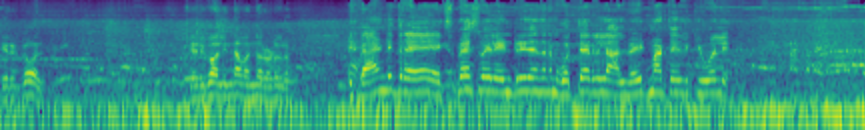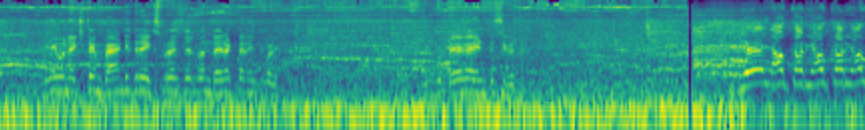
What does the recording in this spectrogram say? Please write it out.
ತಿರ್ಗೋಲ್ ತಿರ್ಗೋಲಿಂದ ಬಂದವ್ರು ಹುಡುಗರು. ಈ ಬ್ಯಾಂಡ್ ಇದ್ರೆ ಎಕ್ಸ್ಪ್ರೆಸ್ ವೈಲ್ ಎಂಟ್ರಿ ಇದೆ ಅಂತ ನಮ್ಗೆ ಗೊತ್ತೇ ಇರಲಿಲ್ಲ. ಅಲ್ಲಿ ವೆಯ್ಟ್ ಮಾಡ್ತಾ ಇದ್ವಿ ಕ್ಯೂ ಅಲ್ಲಿ ನೀವು ನೆಕ್ಸ್ಟ್ ಟೈಮ್ ಬ್ಯಾಂಡ್ ಇದ್ರೆ ಎಕ್ಸ್ಪ್ರೆಸ್ ವೈಲ್ ಬಂದು ಡೈರೆಕ್ಟಾಗಿ ನಿಂತ್ಕೊಳ್ಳಿ. ನಿಮ್ಗೆ ಬೇಗ ಎಂಟ್ರಿ ಸಿಗುತ್ತೆ. ಏ ಯಾವ ಕಾರ್ ಯಾವ ಕಾರ್ ಯಾವ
